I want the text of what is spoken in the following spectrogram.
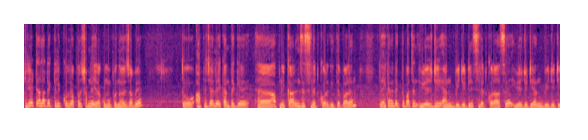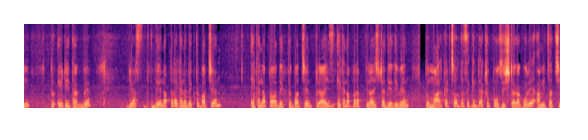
ক্রিয়েট অ্যালার্টে ক্লিক করলে আপনার সামনে এরকম ওপেন হয়ে যাবে। তো আপনি চাইলে এখান থেকে আপনি কারেন্সি সিলেক্ট করে দিতে পারেন। তো এখানে দেখতে পাচ্ছেন ইউএসডি অ্যান্ড বিডিটি সিলেক্ট করা আছে ইউএসডিটি অ্যান্ড বিডিটি তো এটি থাকবে। ভিয়ার্স দেন আপনারা এখানে দেখতে পাচ্ছেন, এখানে আপনারা দেখতে পাচ্ছেন প্রাইস এখানে আপনারা প্রাইসটা দিয়ে দিবেন। তো মার্কেট চলতেছে কিন্তু একশো পঁচিশ টাকা করে। আমি চাচ্ছি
